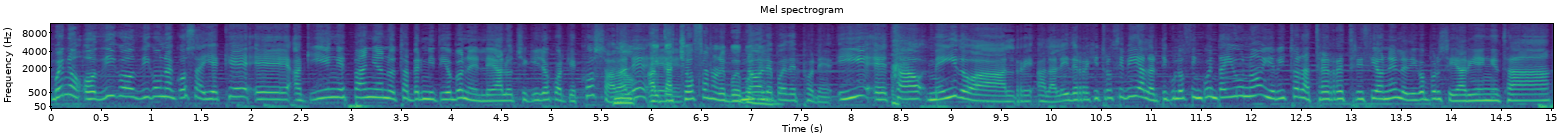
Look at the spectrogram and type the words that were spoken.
Bueno, os digo, os digo una cosa, y es que eh, aquí en España no está permitido ponerle a los chiquillos cualquier cosa, No, ¿vale? alcachofa no le puede No poner. le puedes poner. Y he estado- me he ido al re- a la ley de registro civil, al artículo 51, y he visto las tres restricciones, le digo por si alguien está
